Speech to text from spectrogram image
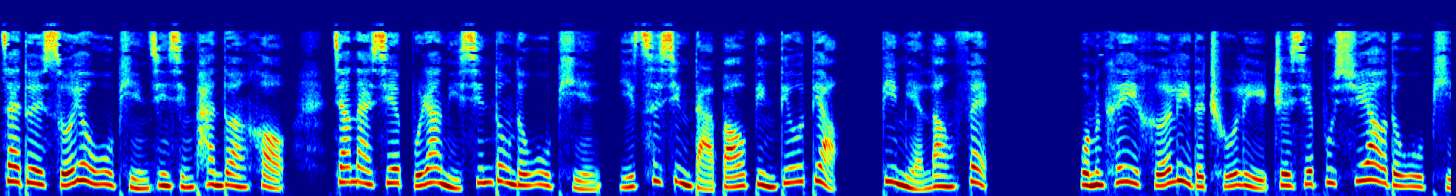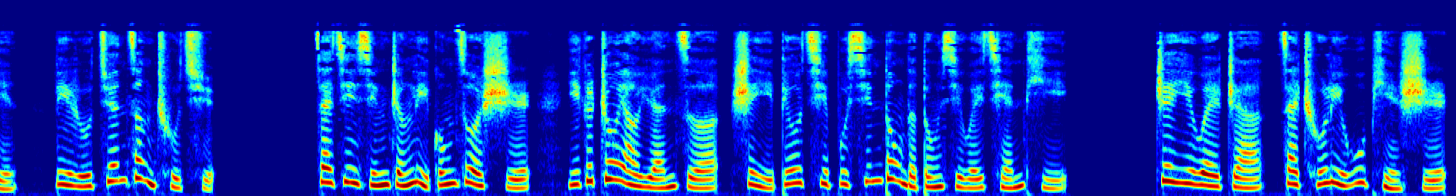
在对所有物品进行判断后，将那些不让你心动的物品一次性打包并丢掉，避免浪费。我们可以合理的处理这些不需要的物品，例如捐赠出去。在进行整理工作时，一个重要原则是以丢弃不心动的东西为前提。这意味着，在处理物品时，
